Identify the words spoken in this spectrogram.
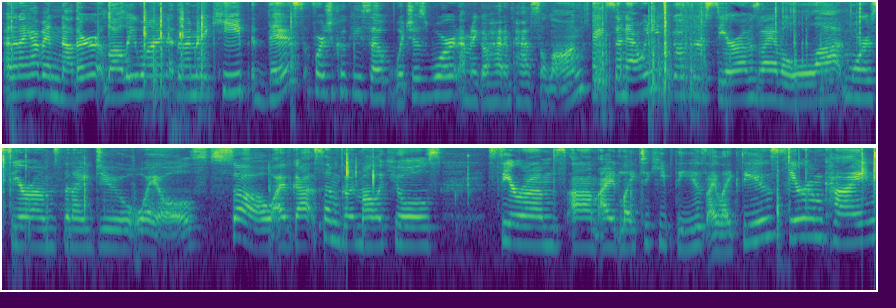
And then I have another Lolly one that I'm going to keep. This Fortune Cookie Soap Witch's Wort. I'm going to go ahead and pass along. Okay, so now we need to go through serums. I have a lot more serums than I do oils. So I've got some good molecules serums. Um, I'd like to keep these. I like these. Serum Kind.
